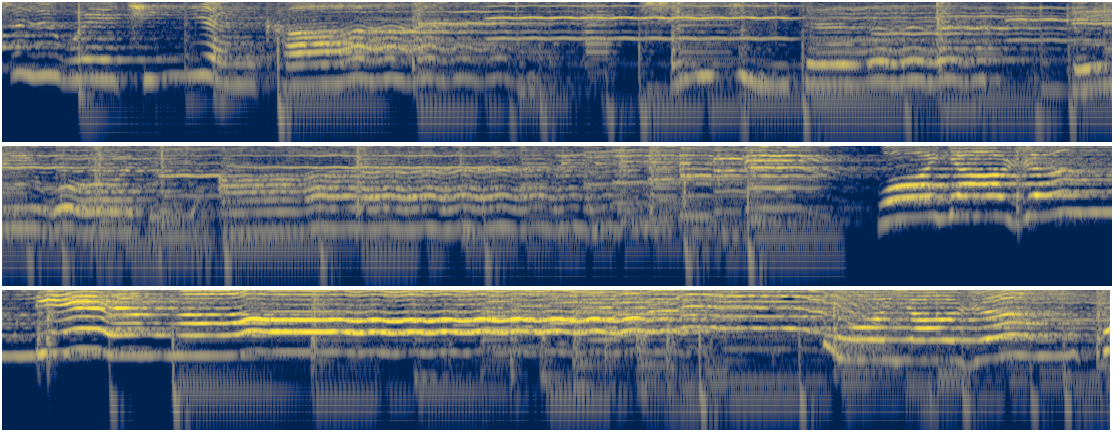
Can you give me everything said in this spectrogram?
是为情人开，谁记得给我我要人怜爱，我要人关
